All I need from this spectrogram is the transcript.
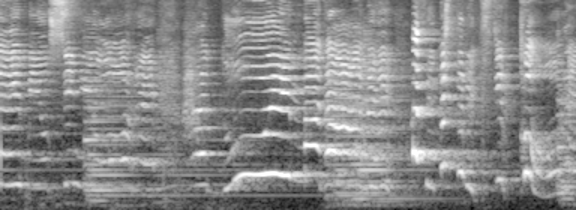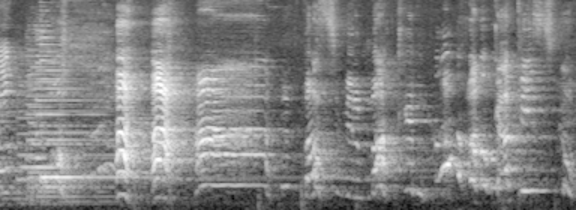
lei, mio signore, ha due madame, aveva strizzi il cuore. Oh, ah, ah, ah. Was wir machen? Oh. oh, capisco.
